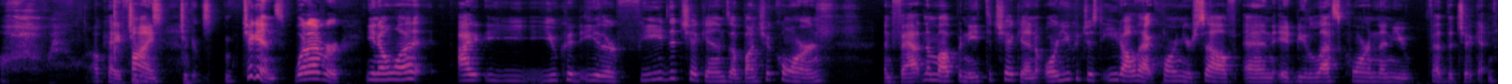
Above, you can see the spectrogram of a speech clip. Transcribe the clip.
Oh, okay, fine. Chickens. Chickens. chickens, whatever. You know what? I you could either feed the chickens a bunch of corn and fatten them up and eat the chicken, or you could just eat all that corn yourself and it'd be less corn than you fed the chicken.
